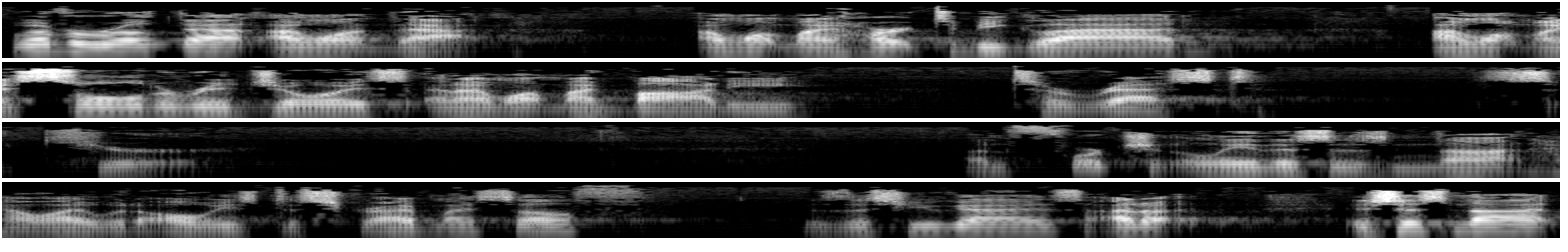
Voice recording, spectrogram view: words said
Whoever wrote that, I want that. I want my heart to be glad. I want my soul to rejoice, and I want my body to rest secure. Unfortunately, this is not how I would always describe myself. Is this you guys? I don't, it's just not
